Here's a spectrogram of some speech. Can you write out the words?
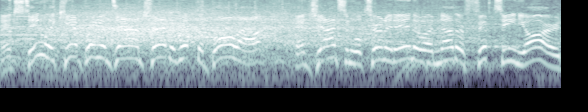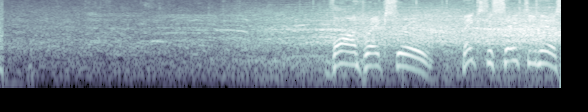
And Stingley can't bring him down, tried to rip the ball out, and Johnson will turn it into another 15 yard. Vaughn breaks through, makes the safety miss,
